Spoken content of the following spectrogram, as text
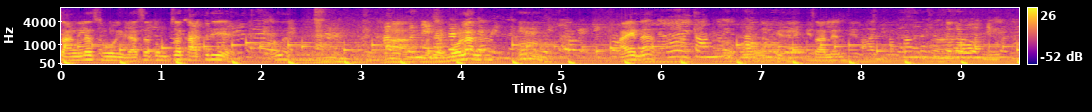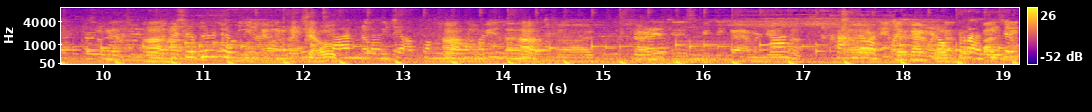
चांगलंच होईल असं तुमचं खात्री आहे. हो ना? हां. म्हणजे बोला ना. आहे ना? हो चांगले ओके चालेल. शिबिर ठेवले अच्छा हो. लहान मुलांचे अपंग हां. शाळेची स्थिती काय म्हणजे? छान. चांगलं वाटतं डॉक्टर आले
